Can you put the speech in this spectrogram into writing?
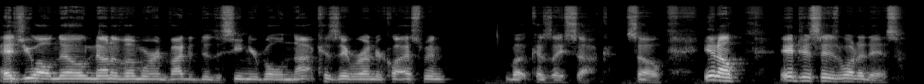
As you all know, none of them were invited to the Senior Bowl, not because they were underclassmen, but because they suck. So, you know, it just is what it is.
